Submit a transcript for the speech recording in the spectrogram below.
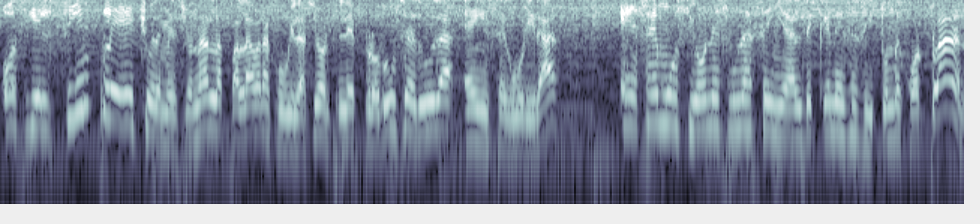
o si el simple hecho de mencionar la palabra jubilación le produce duda e inseguridad, esa emoción es una señal de que necesita un mejor plan.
